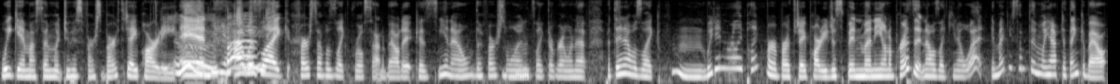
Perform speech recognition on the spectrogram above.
weekend, my son went to his first birthday party, Ooh, and I was like, first I was like real sad about it because you know the 1st mm-hmm. one, it's like they're growing up. But then I was like, hmm, we didn't really plan for a birthday party just spend money on a present, and I was like, you know what, it might be something we have to think about,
